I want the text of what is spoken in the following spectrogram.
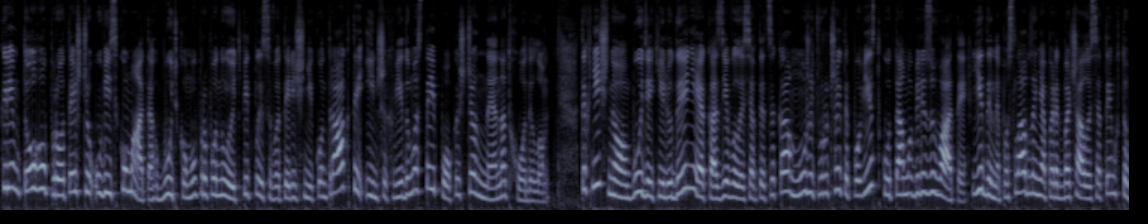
Крім того, про те, що у військкоматах будь-кому пропонують підписувати річні контракти, інших відомостей поки що не надходило. Технічно будь-якій людині, яка з'явилася в ТЦК, можуть вручити повістку та мобілізувати. Єдине послаблення передбачалося тим, хто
